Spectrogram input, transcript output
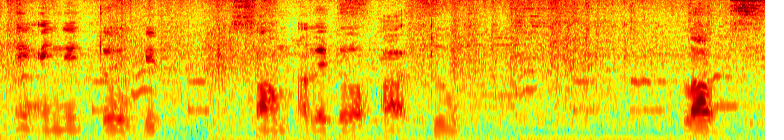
I think I need to get some a little uh two gloves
